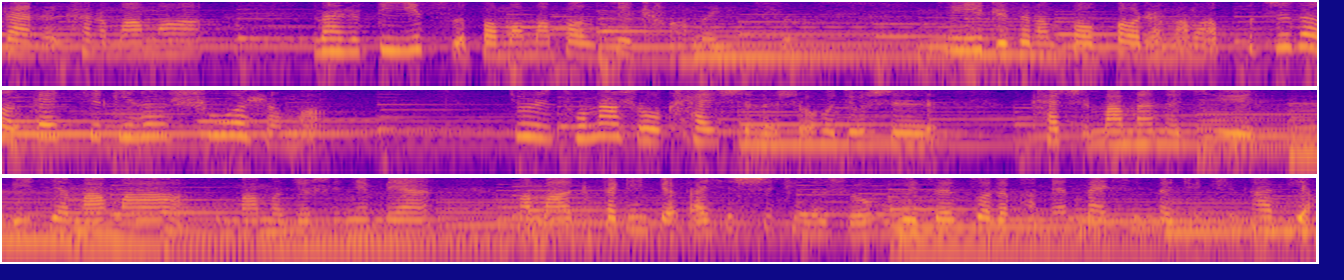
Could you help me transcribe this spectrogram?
站着看着妈妈，那是第一次抱妈妈抱的最长的一次，就一直在那抱抱着妈妈，不知道该去跟她说什么。就是从那时候开始的时候，就是开始慢慢的去理解妈妈，从妈妈就是那边。妈妈在给你表达一些事情的时候，会在坐在旁边耐心的去听她讲，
